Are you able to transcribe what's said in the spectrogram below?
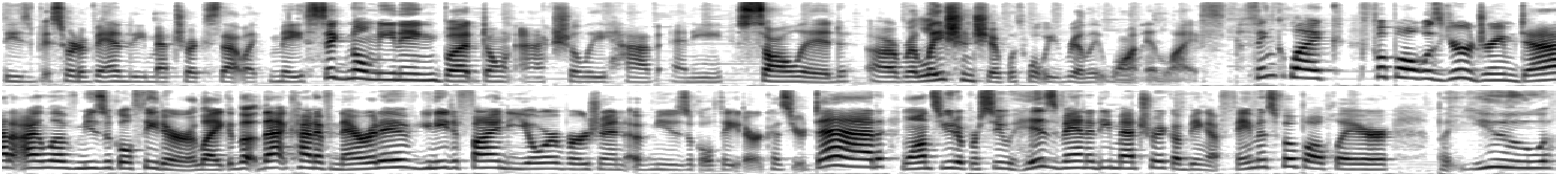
these sort of vanity metrics that like may signal signal meaning, but don't actually have any solid uh, relationship with what we really want in life. Think like football was your dream, dad. I love musical theater. Like th- that kind of narrative. You need to find your version of musical theater because your dad wants you to pursue his vanity metric of being a famous football player, but you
